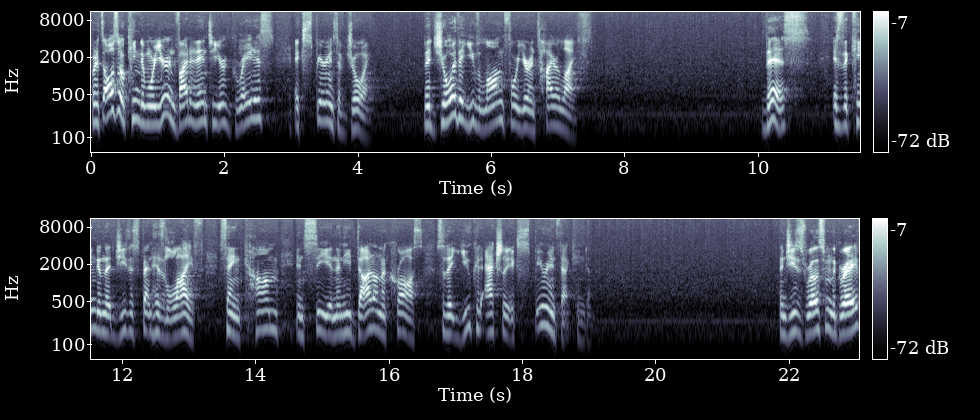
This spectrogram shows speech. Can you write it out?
But it's also a kingdom where you're invited into your greatest experience of joy the joy that you've longed for your entire life. This is the kingdom that Jesus spent his life saying, Come and see. And then he died on a cross so that you could actually experience that kingdom. Then Jesus rose from the grave,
